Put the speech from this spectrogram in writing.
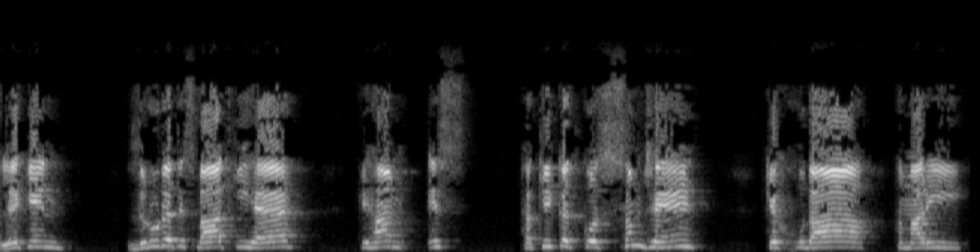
लेकिन ज़रूरत इस बात की है कि हम इस हकीकत को समझें कि खुदा हमारी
